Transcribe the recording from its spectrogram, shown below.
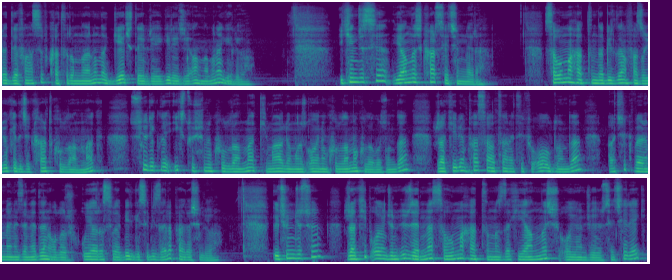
ve defansif katılımlarının da geç devreye gireceği anlamına geliyor. İkincisi yanlış kart seçimleri. Savunma hattında birden fazla yok edici kart kullanmak, sürekli X tuşunu kullanmak ki malumunuz oyunun kullanma kılavuzunda rakibin pas alternatifi olduğunda açık vermenize neden olur uyarısı ve bilgisi bizlere paylaşılıyor. Üçüncüsü rakip oyuncunun üzerine savunma hattımızdaki yanlış oyuncuyu seçerek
